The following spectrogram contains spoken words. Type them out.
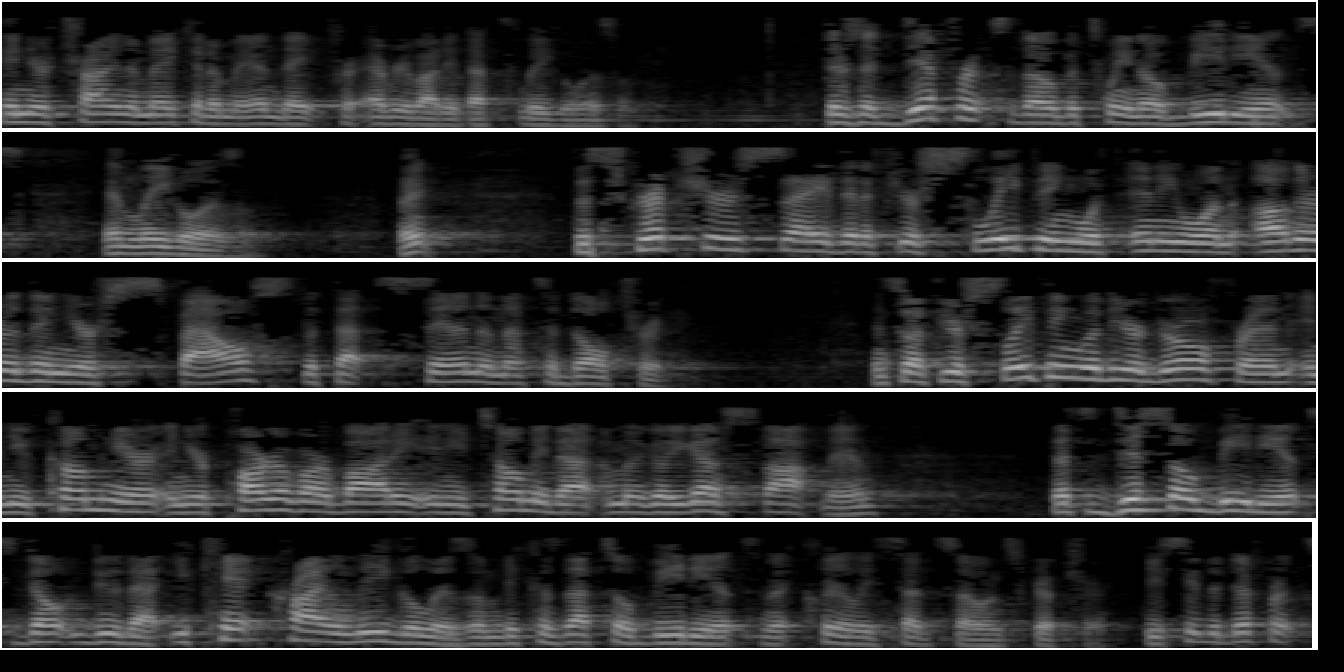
and you're trying to make it a mandate for everybody. That's legalism. There's a difference, though, between obedience and legalism. Right? The scriptures say that if you're sleeping with anyone other than your spouse, that that's sin and that's adultery. And so if you're sleeping with your girlfriend and you come here and you're part of our body and you tell me that, I'm going to go, you got to stop, man. That's disobedience. Don't do that. You can't cry legalism because that's obedience and it clearly said so in Scripture. Do you see the difference?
